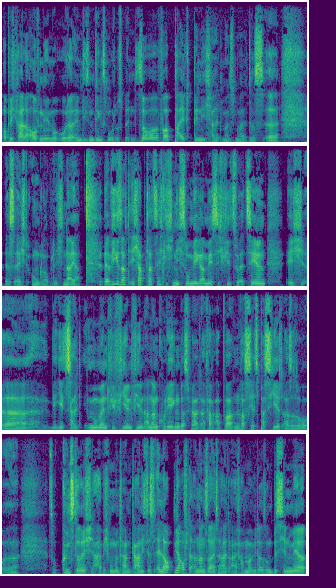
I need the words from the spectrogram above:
ob ich gerade aufnehme oder in diesem Dingsmodus bin. So verpeilt bin ich halt manchmal. Das äh, ist echt unglaublich. Naja, äh, wie gesagt, ich habe tatsächlich nicht so megamäßig viel zu erzählen. Ich äh, mir geht's halt im Moment wie vielen, vielen anderen Kollegen, dass wir halt einfach abwarten, was jetzt passiert. Also so äh, so künstlerisch habe ich momentan gar nichts. Es erlaubt mir auf der anderen Seite halt einfach mal wieder so ein bisschen mehr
